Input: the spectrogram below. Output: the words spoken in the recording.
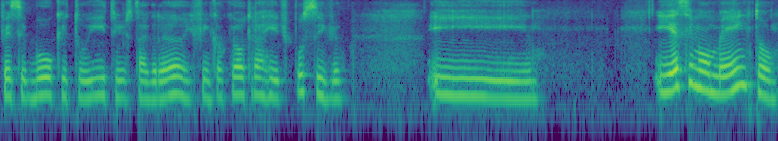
Facebook, Twitter, Instagram, enfim, qualquer outra rede possível. E, e esse momento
